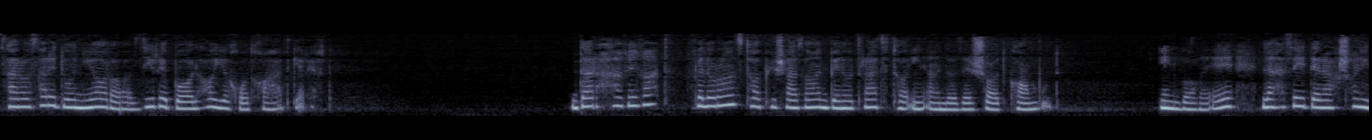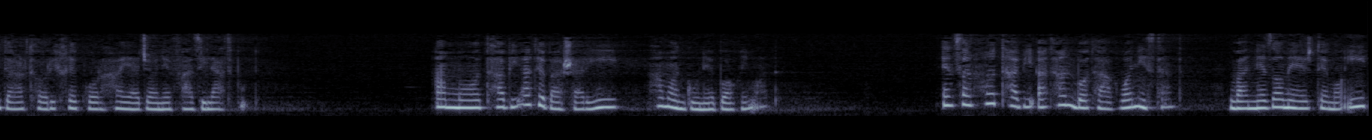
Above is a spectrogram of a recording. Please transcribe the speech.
سراسر دنیا را زیر بالهای خود خواهد گرفت. در حقیقت فلورانس تا پیش از آن به ندرت تا این اندازه شادکام بود. این واقعه لحظه درخشانی در تاریخ پرهیجان فضیلت بود. اما طبیعت بشری همان گونه باقی ماند. انسانها طبیعتا با تقوا نیستند و نظام اجتماعی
